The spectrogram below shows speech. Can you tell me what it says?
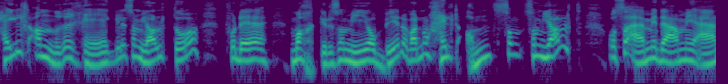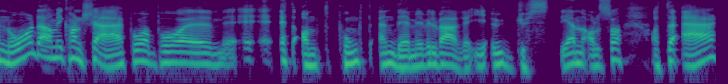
helt andre regler som gjaldt da, for det markedet som vi jobber i. Det var noe helt annet som, som gjaldt, og så er vi der vi er nå, der vi kanskje er på, på eh, et annet punkt enn det vi vil være i august igjen. Altså at det er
